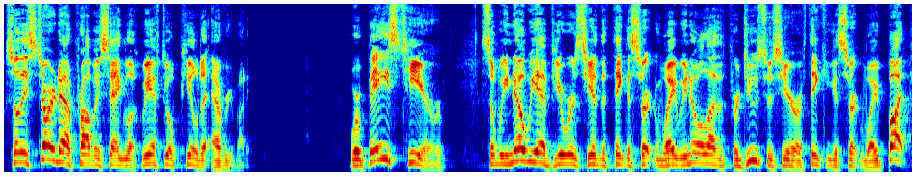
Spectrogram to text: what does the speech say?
So they started out probably saying, look, we have to appeal to everybody. We're based here so we know we have viewers here that think a certain way. We know a lot of the producers here are thinking a certain way, but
